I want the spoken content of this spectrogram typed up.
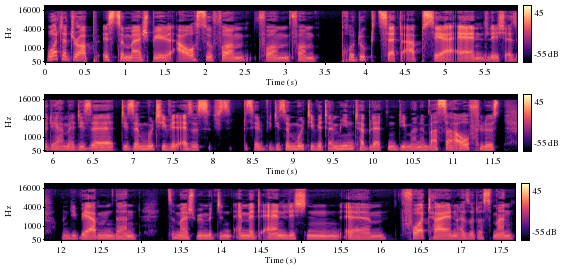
Waterdrop ist zum Beispiel auch so vom, vom, vom Produktsetup sehr ähnlich. Also die haben ja diese, diese Multi, also es ist ein bisschen wie diese Multivitamintabletten, die man im Wasser auflöst und die werben dann zum Beispiel mit den mit ähnlichen ähm, Vorteilen, also dass man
